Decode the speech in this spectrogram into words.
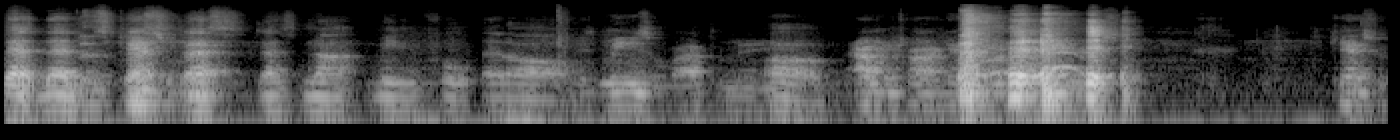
That that Let's that's, that's that's not meaningful at all. It means a lot to me. Um, I've been trying to cancel. Cancel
